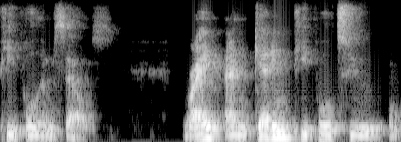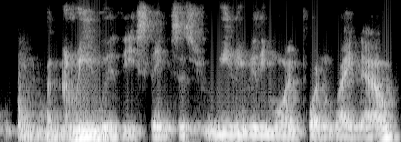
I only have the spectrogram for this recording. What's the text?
people themselves, right? And getting people to agree with these things is really, really more important right now.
